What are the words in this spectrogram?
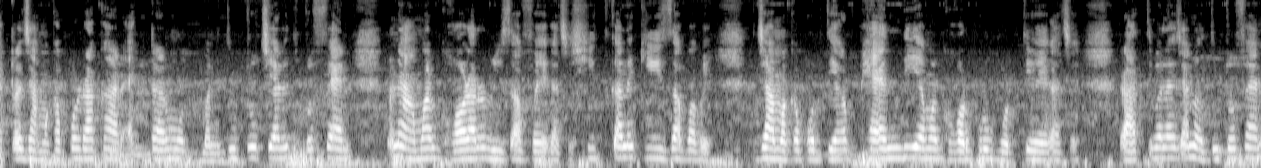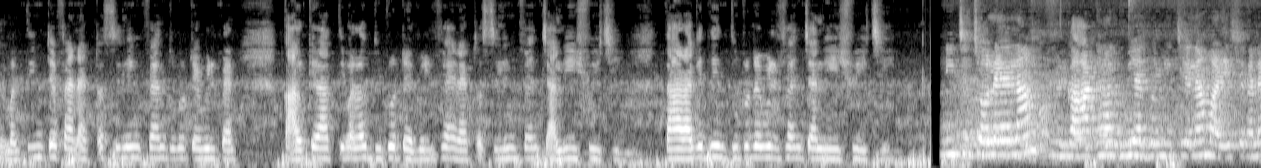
একটা জামা কাপড় রাখার, একটার মধ্যে মানে দুটো চেয়ারে দুটো ফ্যান মানে আমার ঘর আরও রিজার্ভ হয়ে গেছে। শীতকালে কি রিজার্ভ হবে জামা কাপড় দিয়ে, আর ফ্যান দিয়ে আমার ঘর পুরো ভর্তি হয়ে গেছে। রাত্রিবেলায় জানো, দুটো ফ্যান মানে তিনটে ফ্যান একটা সিলিং ফ্যান দুটো টেবিল ফ্যান কালকে রাত্রিবেলা দুটো টেবিল ফ্যান একটা সিলিং ফ্যান চালিয়ে শুয়েছি। তার আগের দিন দুটো টেবিল ফ্যান চালিয়ে শুয়েছি। নিচে চলে এলাম, গা ঢা ধুয়ে একদম নিচে এলাম, আর সেখানে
